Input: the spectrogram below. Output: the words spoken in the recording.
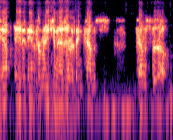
the updated information as everything comes comes through.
